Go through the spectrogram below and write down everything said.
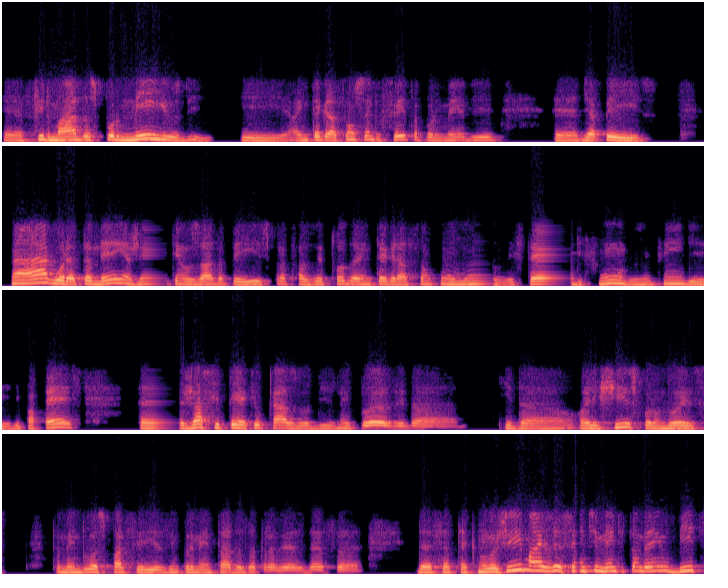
é, firmadas por meio de a integração sendo feita por meio de, é, de APIs. Na Ágora também a gente tem usado APIs para fazer toda a integração com o mundo externo de fundos, enfim, de, de papéis. É, já citei aqui o caso Disney Plus e da, e da OLX, foram dois também duas parcerias implementadas através dessa, dessa tecnologia, e mais recentemente também o BITS,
